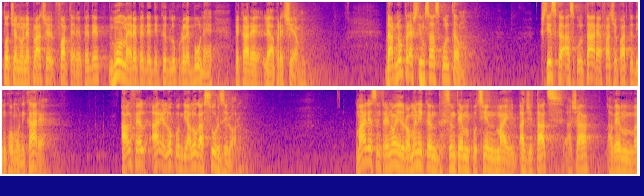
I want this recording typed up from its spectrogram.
tot ce nu ne place, foarte repede, mult mai repede decât lucrurile bune pe care le apreciem. Dar nu prea știm să ascultăm. Știți că ascultarea face parte din comunicare? Altfel, are loc un dialog a surzilor. Mai ales între noi românii, când suntem puțin mai agitați, așa, avem uh,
